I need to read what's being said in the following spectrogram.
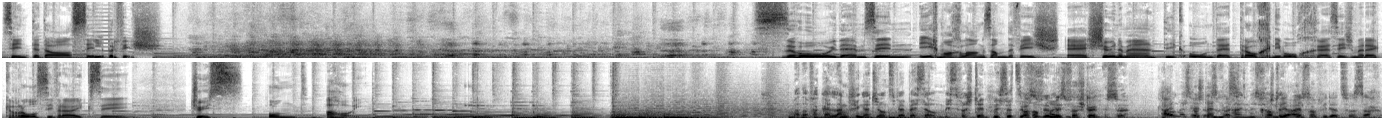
sind denn das Silberfisch? So, in dem Sinn, ich mache langsam den Fisch. Einen schönen Montag und eine trockene Woche. Es war mir eine grosse Freude. Tschüss und Ahoi. Motherfucker Langfinger Jones wäre besser, um Missverständnisse zu Was für Missverständnisse? Kein Missverständnis. Kein Missverständnis. Kommen wir einfach wieder zur Sache.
